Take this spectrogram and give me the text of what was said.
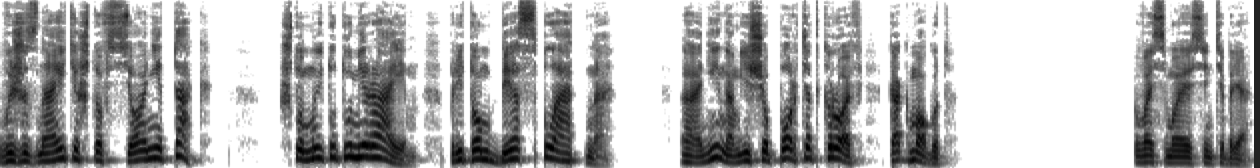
Вы же знаете, что все не так, что мы тут умираем, притом бесплатно. А они нам еще портят кровь, как могут. 8 сентября.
